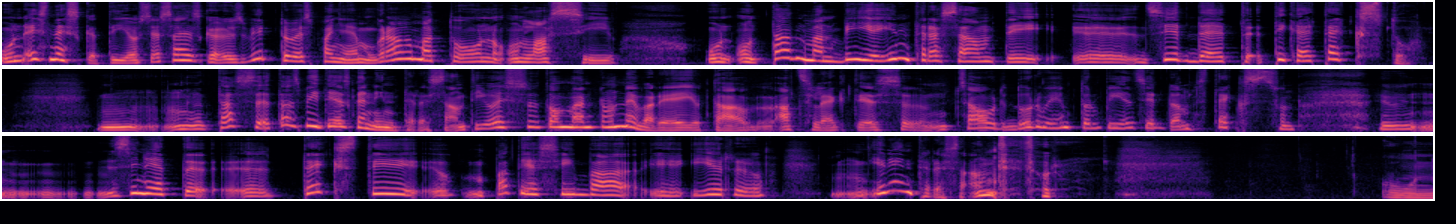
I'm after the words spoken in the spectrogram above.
un es neskatījos. Es aizgāju uz virtuvi, es paņēmu grāmatu un, un lasīju. Un, un tad man bija interesanti eh, dzirdēt tikai tekstu. Mm, Tas, tas bija diezgan interesanti, jo es tomēr nu, nevarēju tā atslēgties cauri durvīm. Tur bija dzirdams teksts. Un, mm, ziniet, teksti patiesībā ir, ir interesanti. Tur. Un,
